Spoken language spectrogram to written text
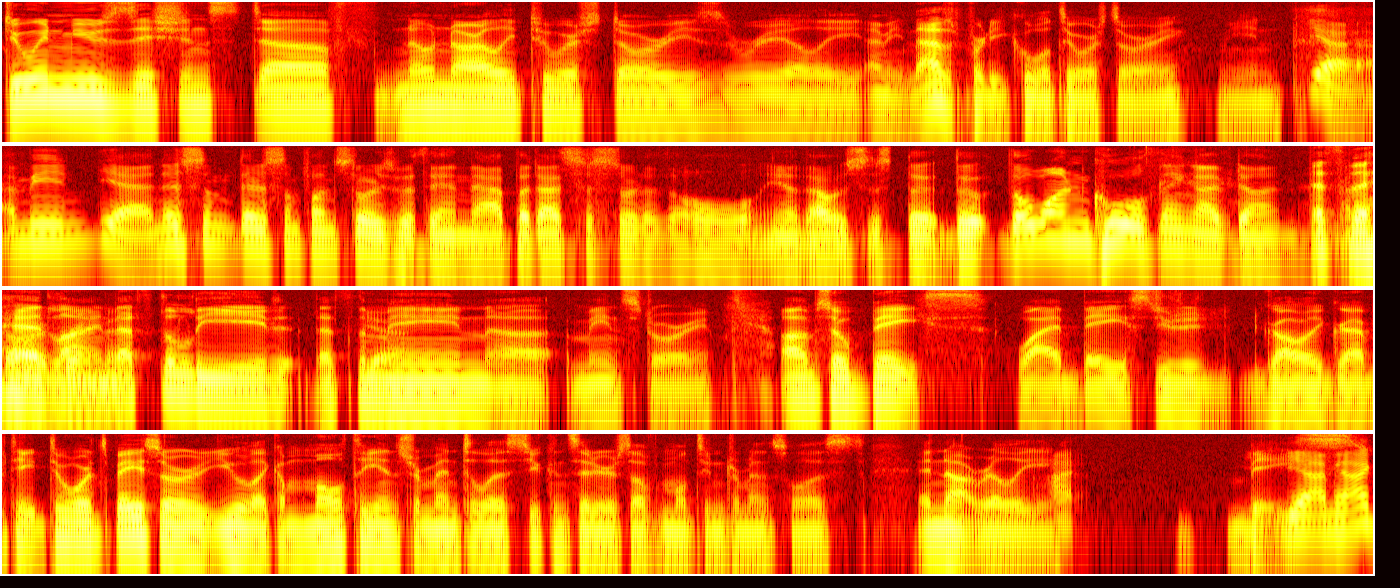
doing musician stuff. No gnarly tour stories, really. I mean, that's a pretty cool tour story. I mean, Yeah, I mean, yeah, and there's some there's some fun stories within that, but that's just sort of the whole, you know, that was just the the, the one cool thing I've done. That's the how I frame headline. That's the lead. That's the Yeah. main uh, main story. Um, so bass. Why bass? Do you probably gravitate towards bass, or are you like a multi instrumentalist? You consider yourself a multi instrumentalist and not really I- bass. Yeah, I mean, I,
